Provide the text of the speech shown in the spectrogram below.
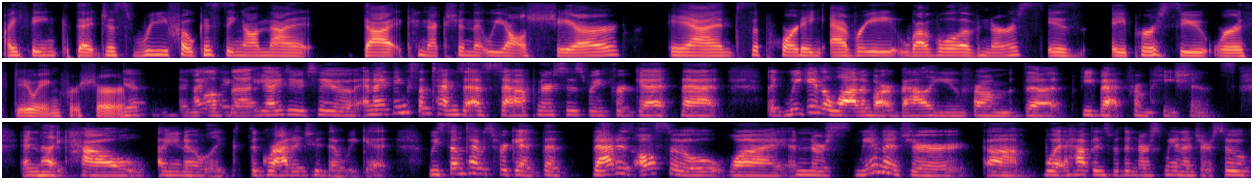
I think that just refocusing on that that connection that we all share and supporting every level of nurse is a pursuit worth doing for sure. Yeah, I love think, that. Yeah, I do too. And I think sometimes as staff nurses, we forget that like we get a lot of our value from the feedback from patients and like how, you know, like the gratitude that we get. We sometimes forget that that is also why a nurse manager, um, what happens with a nurse manager. So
